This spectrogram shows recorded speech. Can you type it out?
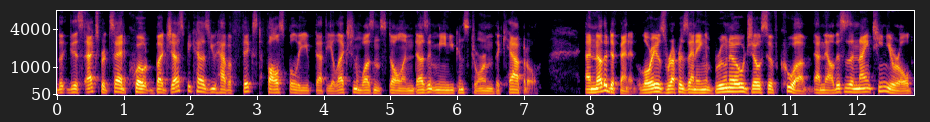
th this expert said quote but just because you have a fixed false belief that the election wasn't stolen doesn't mean you can storm the capitol. Another defendant lawyers representing bruno joseph Cua. And now this is a 19 year old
